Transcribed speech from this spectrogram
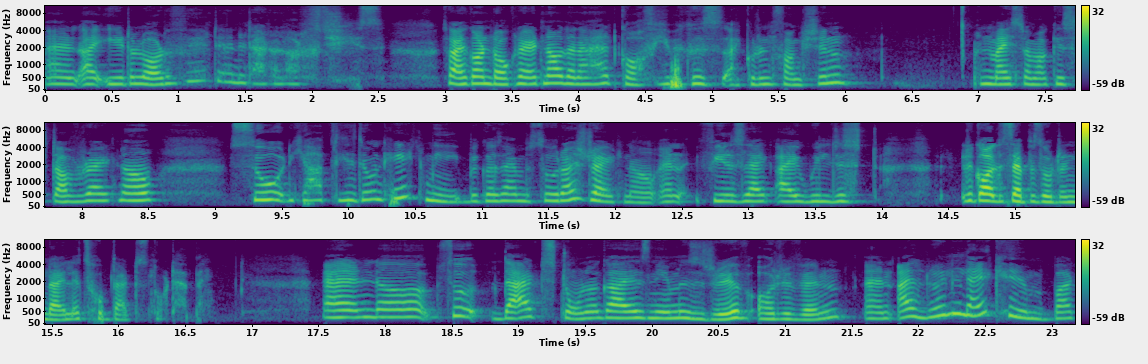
and I ate a lot of it and it had a lot of cheese. So I can't talk right now. Then I had coffee because I couldn't function. And my stomach is stuffed right now. So yeah, please don't hate me because I'm so rushed right now and feels like I will just record this episode and die. Let's hope that does not happen. And uh, so that stoner guy's name is Riv or Riven, and I really like him, but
